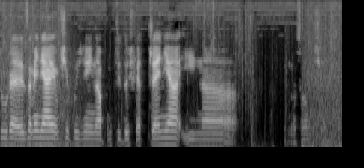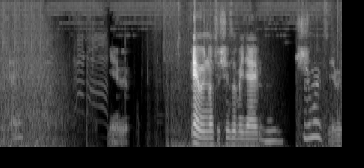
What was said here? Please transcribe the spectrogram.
które zamieniają się później na punkty doświadczenia i na... Na co one się zamieniają? Nie wiem. Nie wiem na co się zamieniają. Szczerze mówiąc nie wiem.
